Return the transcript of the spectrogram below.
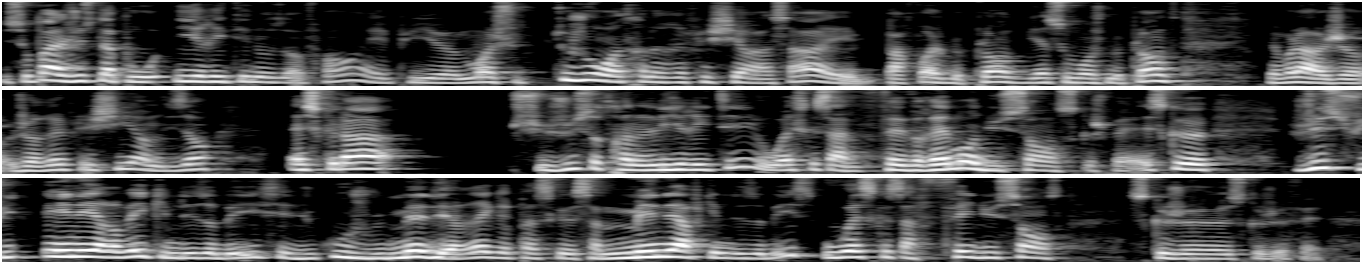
Ils ne sont pas juste là pour irriter nos enfants. Et puis moi, je suis toujours en train de réfléchir à ça. Et parfois, je me plante, bien souvent, je me plante. Mais voilà, je, réfléchis en me disant, est-ce que là, je suis juste en train de l'irriter ou est-ce que ça fait vraiment du sens ce que je fais? Est-ce que juste je suis énervé qu'il me désobéisse et du coup je lui mets des règles parce que ça m'énerve qu'il me désobéisse ou est-ce que ça fait du sens ce que je, ce que je fais? euh,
